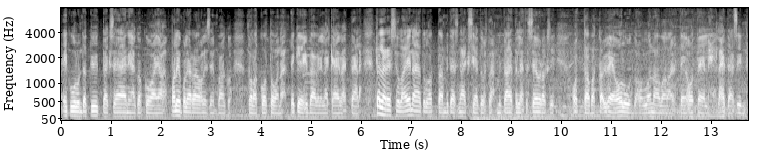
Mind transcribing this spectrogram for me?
ei kuulu niitä tyyttääkseen ääniä koko ajan. Paljon paljon rauhallisempaa kuin tuolla kotona. Tekee hyvää välillä käydä täällä. Tällä ressulla en ajatellut ottaa mitään snäksiä tuosta, mitä ajattelin, että seuraavaksi ottaa vaikka yhden oluun tuohon Lonavalaan yhteen hotelliin. Lähdetään sinne.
